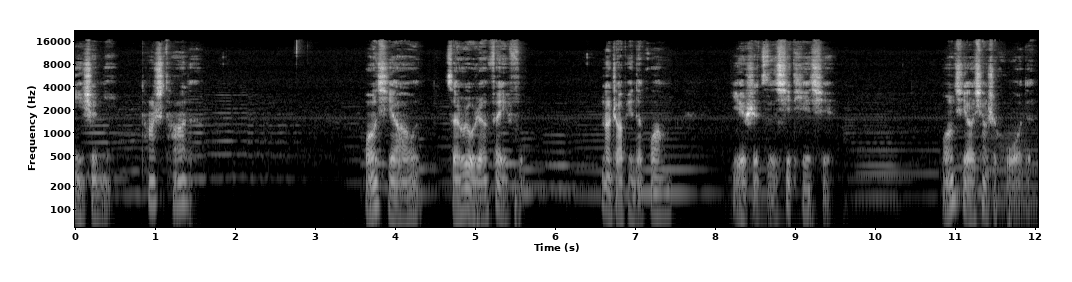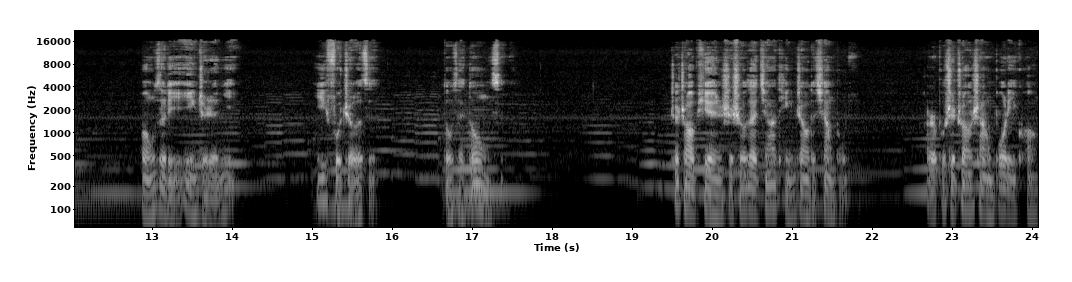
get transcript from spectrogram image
你是你，他是他的。王启尧则入人肺腑，那照片的光也是仔细贴切。王启尧像是活的，眸子里映着人影，衣服褶子都在动子。这照片是收在家庭照的相簿里，而不是装上玻璃框。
